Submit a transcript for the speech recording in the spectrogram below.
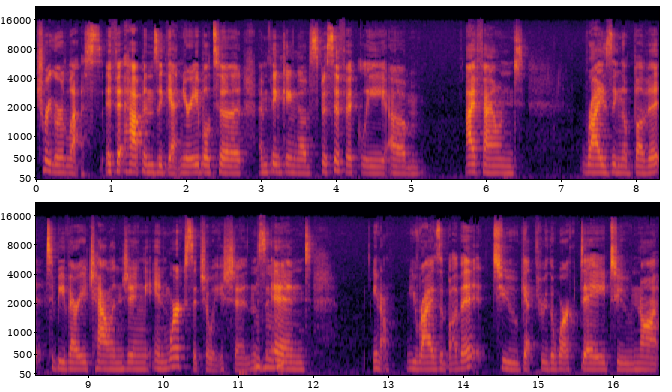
trigger less if it happens again. You're able to. I'm thinking of specifically. Um, I found rising above it to be very challenging in work situations and you know you rise above it to get through the workday to not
